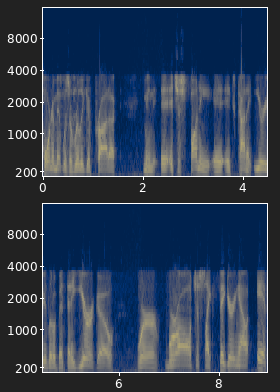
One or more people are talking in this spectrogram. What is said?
tournament was a really good product. I mean, it, it's just funny. It, it's kind of eerie a little bit that a year ago, we're we're all just like figuring out if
